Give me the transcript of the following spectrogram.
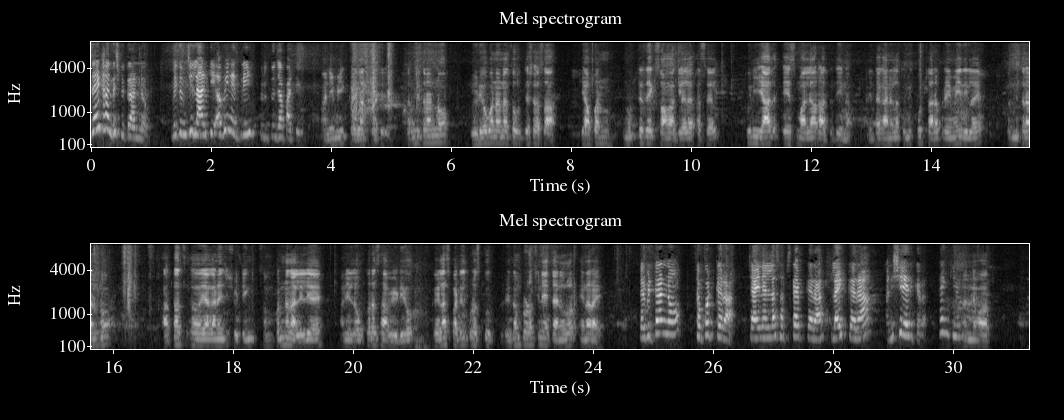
जय खानदेश मित्रांनो. मी तुमची लाडकी अभिनेत्री ऋतुजा पाटील. आणि मी कैलास पाटील. तर मित्रांनो व्हिडिओ बनवण्याचा उद्देश असा की आपण नुकतेच एक सॉन्ग ऐकलेलं असेल तुम्ही याद एस माल्यावर राहत येणं. आणि त्या गाण्याला तुम्ही खूप सारं प्रेमही दिलं आहे तर मित्रांनो आताच या गाण्याची शूटिंग संपन्न झालेली आहे. आणि लवकरच हा व्हिडिओ कैलास पाटील प्रस्तुत रिदम प्रोडक्शन या चॅनलवर येणार आहे. तर मित्रांनो सपोर्ट करा. चॅनलला सबस्क्राईब करा लाईक करा आणि शेअर करा. थँक्यू धन्यवाद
